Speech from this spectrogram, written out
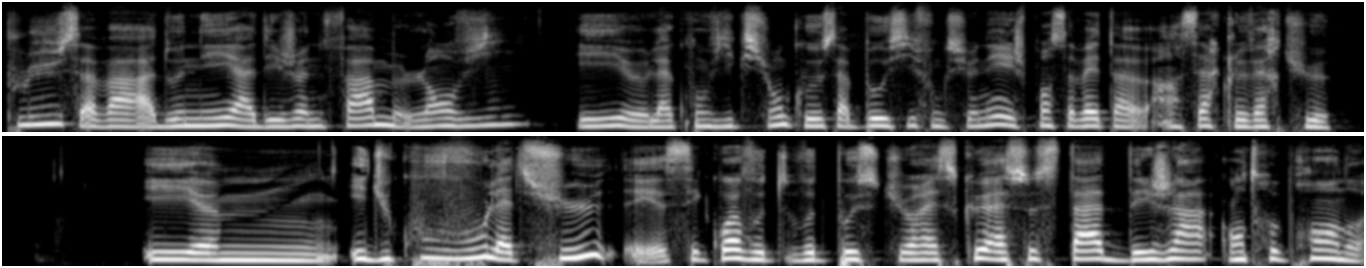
plus ça va donner à des jeunes femmes l'envie et la conviction que ça peut aussi fonctionner et je pense que ça va être un cercle vertueux. Et, et du coup, vous là-dessus, c'est quoi votre, votre posture? Est-ce que à ce stade déjà entreprendre,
